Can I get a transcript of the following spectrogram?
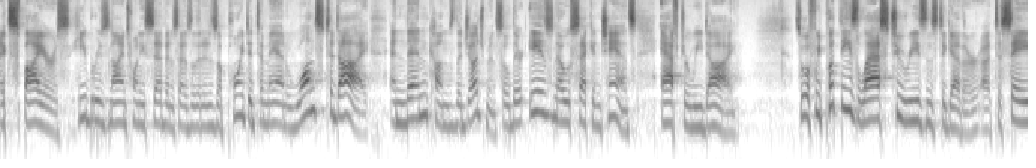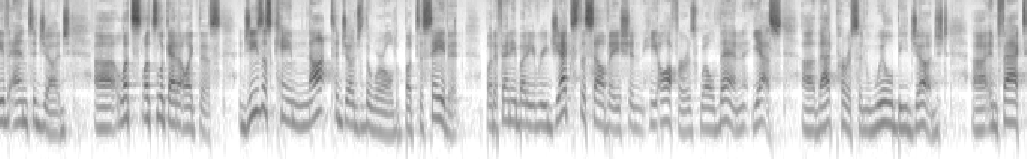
expires. Hebrews 9:27 says that it is appointed to man once to die, and then comes the judgment. So there is no second chance after we die. So, if we put these last two reasons together, uh, to save and to judge, uh, let's, let's look at it like this Jesus came not to judge the world, but to save it. But if anybody rejects the salvation he offers, well, then, yes, uh, that person will be judged. Uh, in fact,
